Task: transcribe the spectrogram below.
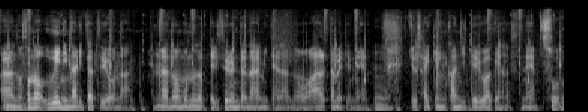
あの、うん。その上に成り立つようなあのものだったりするんだなみたいなのを改めてねうん、ちょっと最近感じてるわけなんですね。そうだ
